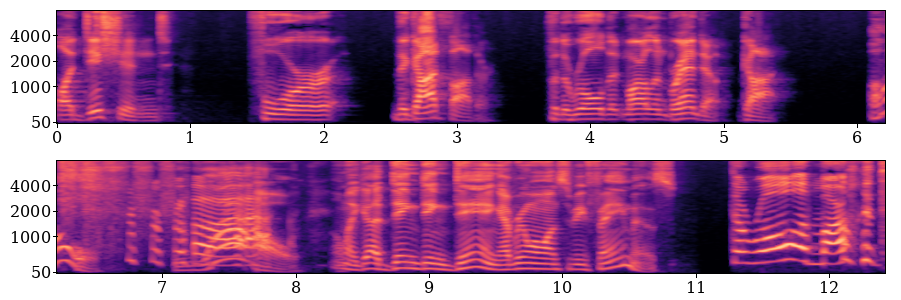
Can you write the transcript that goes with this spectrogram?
auditioned for The Godfather for the role that Marlon Brando got. Oh, wow. Oh my God. Ding, ding, ding. Everyone wants to be famous. The role of Marlon.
